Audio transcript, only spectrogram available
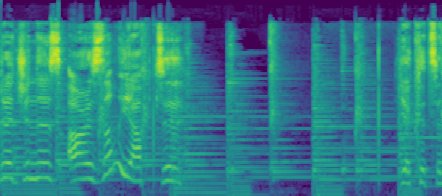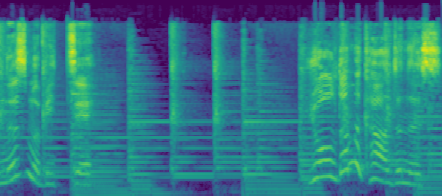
Aracınız arıza mı yaptı? Yakıtınız mı bitti? Yolda mı kaldınız?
